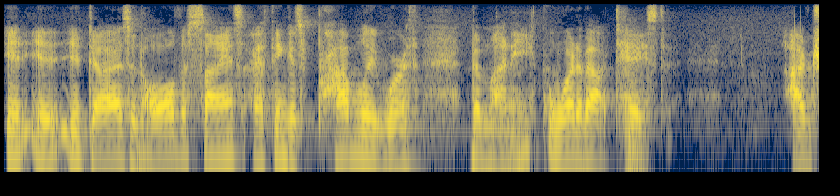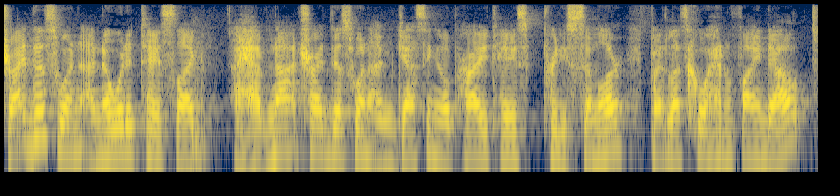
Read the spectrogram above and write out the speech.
it, it, it does and all the science, I think it's probably worth the money. What about taste? I've tried this one. I know what it tastes like. I have not tried this one. I'm guessing it'll probably taste pretty similar, but let's go ahead and find out.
